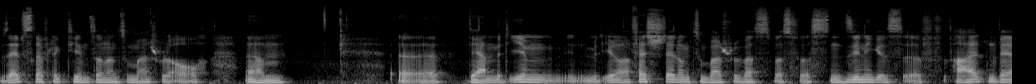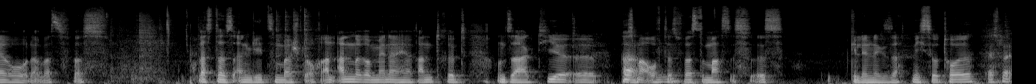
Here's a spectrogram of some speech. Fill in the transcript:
selbstreflektierend, sondern zum Beispiel auch ähm, äh, ja, mit ihrem, mit ihrer Feststellung zum Beispiel, was, was, was ein sinniges äh, Verhalten wäre oder was, was was das angeht, zum Beispiel auch an andere Männer herantritt und sagt, hier, äh, pass ah, mal auf, das, was du machst, ist, ist gelinde gesagt, nicht so toll. Erstmal,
